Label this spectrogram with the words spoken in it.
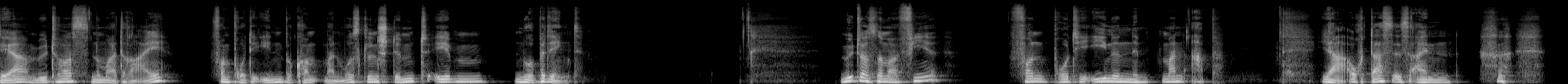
Der Mythos Nummer drei, von Proteinen bekommt man Muskeln, stimmt eben nur bedingt. Mythos Nummer vier, von Proteinen nimmt man ab. Ja, auch das ist ein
